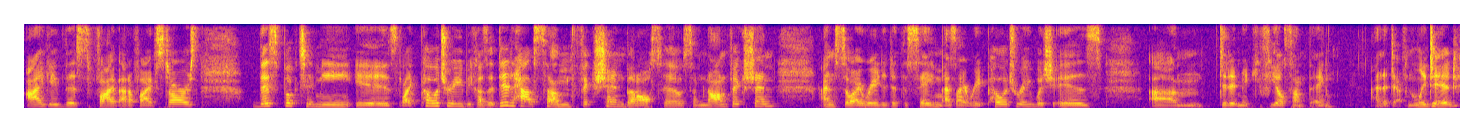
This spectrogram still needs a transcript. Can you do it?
I gave this 5 out of 5 stars. This book to me is like poetry because it did have some fiction but also some nonfiction and so I rated it the same as I rate poetry which is um, did it make you feel something? And it definitely did.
